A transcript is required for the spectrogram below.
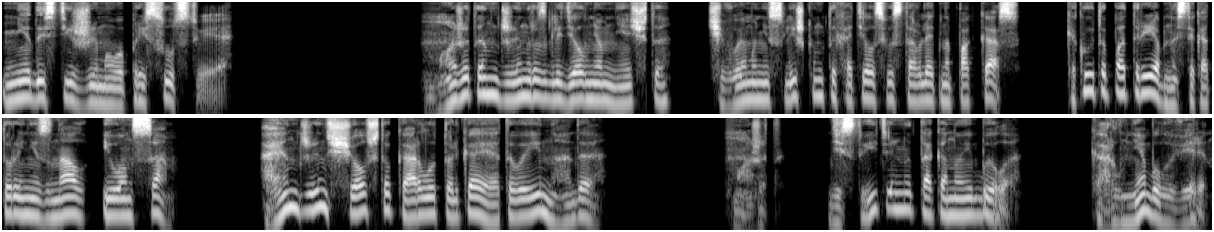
недостижимого присутствия. Может, Энджин разглядел в нем нечто, чего ему не слишком-то хотелось выставлять на показ, какую-то потребность, о которой не знал и он сам. А Энджин счёл, что Карлу только этого и надо. Может, действительно так оно и было. Карл не был уверен.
